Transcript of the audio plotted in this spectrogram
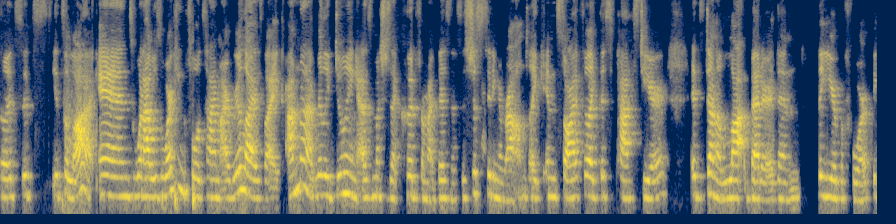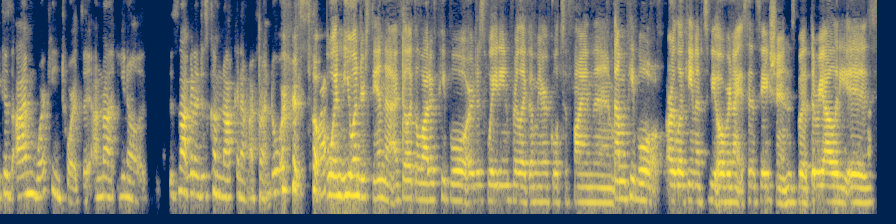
so it's it's it's a lot. And when i was working full-time i realized like i'm not really doing as much as i could for my business. It's just sitting around like and so i feel like this past year it's done a lot better than the year before because i'm working towards it i'm not you know it's not gonna just come knocking at my front door so when you understand that, I feel like a lot of people are just waiting for like a miracle to find them. Some people are lucky enough to be overnight sensations, but the reality is,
